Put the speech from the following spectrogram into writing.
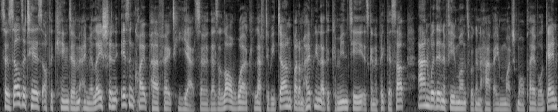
So Zelda Tears of the Kingdom emulation isn't quite perfect yet, so there's a lot of work left to be done, but I'm hoping that the community is going to pick this up and within a few months we're going to have a much more playable game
